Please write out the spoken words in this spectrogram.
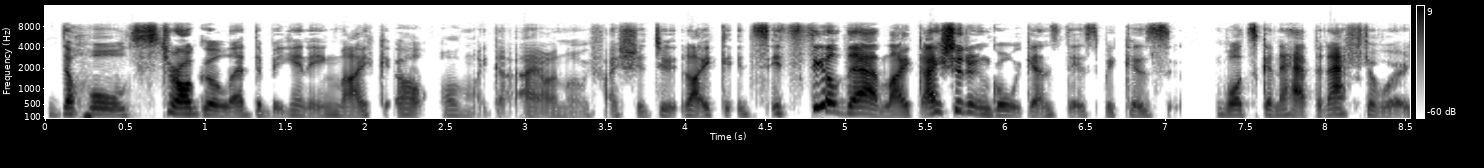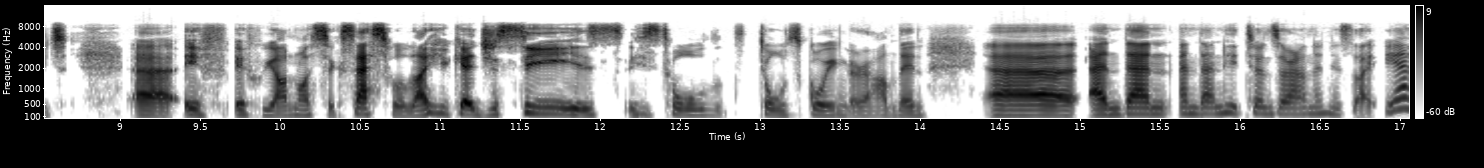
the whole struggle at the beginning like oh oh my god i don't know if i should do like it's it's still there like i shouldn't go against this because what's going to happen afterwards uh if if we are not successful like you can just see his his thoughts thoughts going around and uh and then and then he turns around and he's like yeah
